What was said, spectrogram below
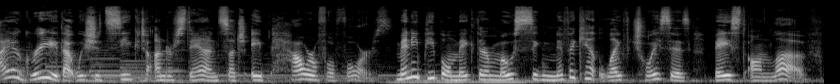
I agree that we should seek to understand such a powerful force. Many people make their most significant life choices based on love.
